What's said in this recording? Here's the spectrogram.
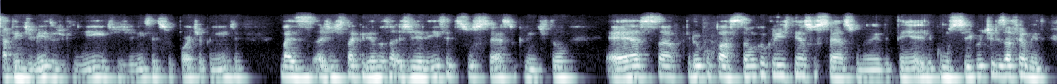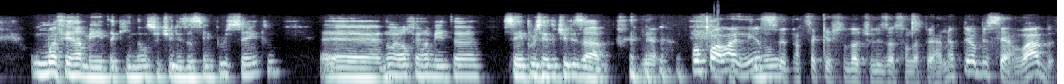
atendimento de cliente, gerência de suporte ao cliente, mas a gente está criando essa gerência de sucesso do cliente. Então, é essa preocupação que o cliente tenha sucesso, né? ele, tenha, ele consiga utilizar a ferramenta. Uma ferramenta que não se utiliza 100% é, não é uma ferramenta 100% utilizável. É. Por falar então, nisso, nessa questão da utilização da ferramenta, tenho observado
